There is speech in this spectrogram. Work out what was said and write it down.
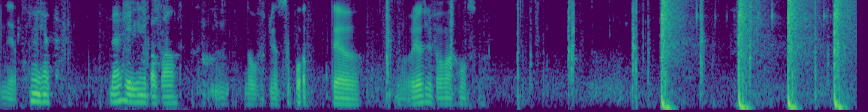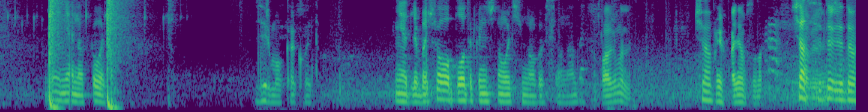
Нет. Нет. Да, или не попал? Ну, блин, саппорт. Ты вряд ли промахнулся. Не-не, насквозь. Дерьмо какое-то. Нет, для большого плота, конечно, очень много всего надо. Погнали. Чё? Эх, пойдем сюда. Сейчас, иду, иду.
